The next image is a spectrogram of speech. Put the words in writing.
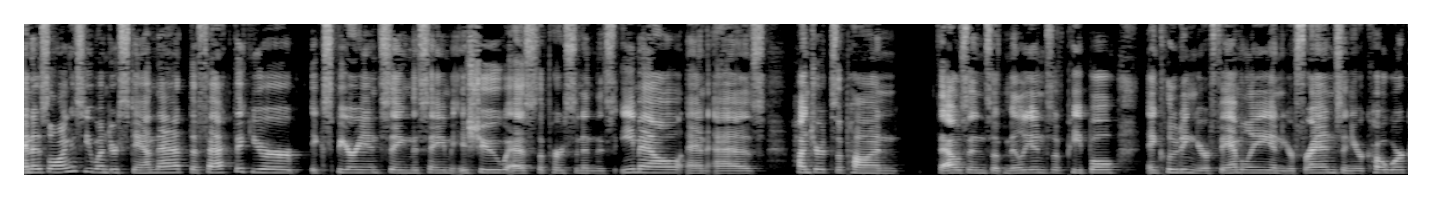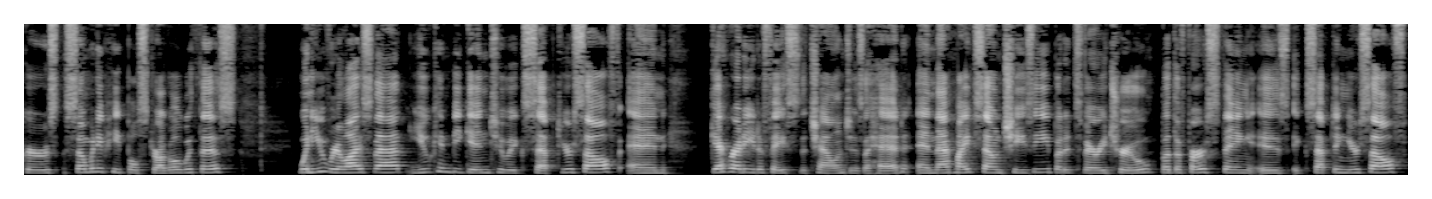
And as long as you understand that, the fact that you're experiencing the same issue as the person in this email and as hundreds upon thousands of millions of people, including your family and your friends and your coworkers, so many people struggle with this. When you realize that, you can begin to accept yourself and get ready to face the challenges ahead. And that might sound cheesy, but it's very true. But the first thing is accepting yourself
